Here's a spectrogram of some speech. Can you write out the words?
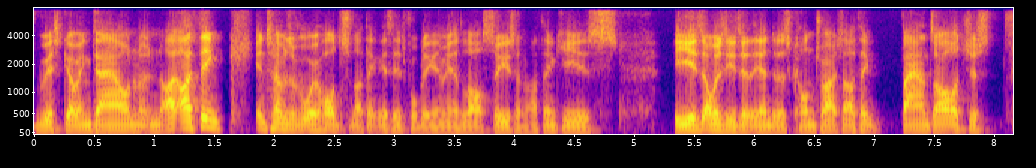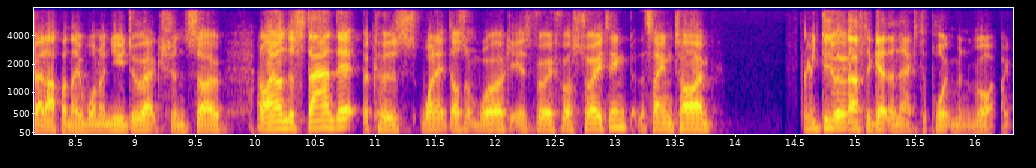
risk going down? And I, I think in terms of Roy Hodgson, I think this is probably going to be his last season. I think he is he is obviously he's at the end of his contract, and I think fans are just fed up and they want a new direction. So, and I understand it because when it doesn't work, it is very frustrating. But at the same time, we do have to get the next appointment right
